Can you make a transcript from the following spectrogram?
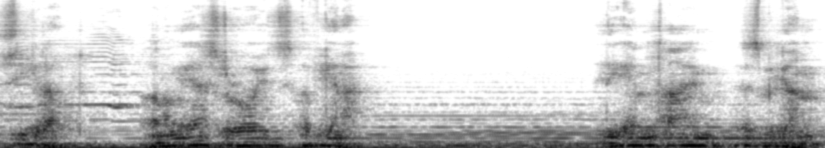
Seek it out among the asteroids of Genna. The end time has begun.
